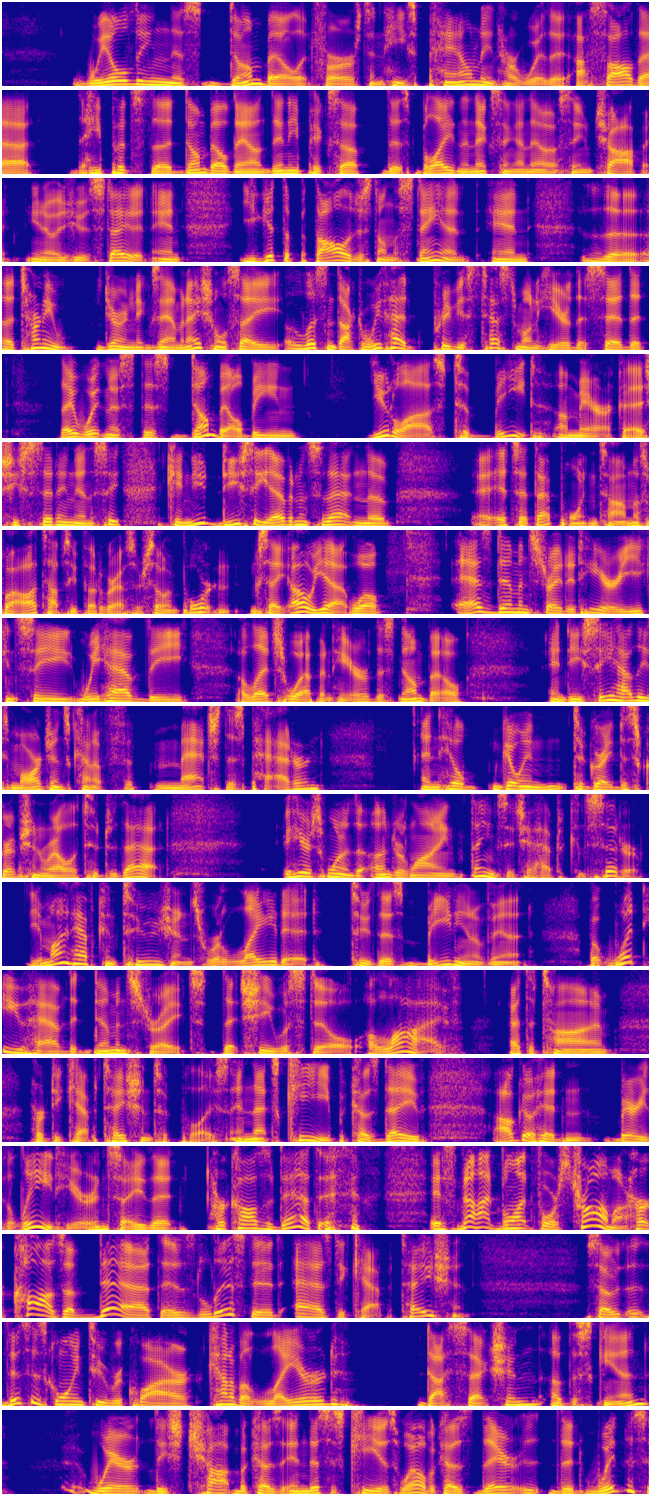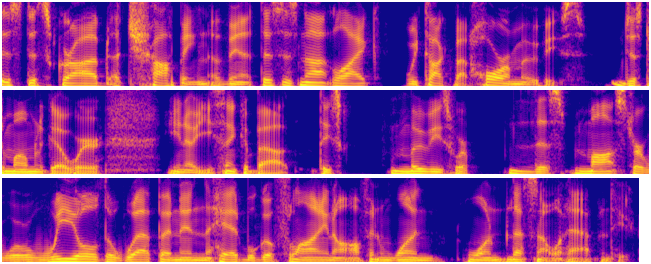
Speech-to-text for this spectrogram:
wielding this dumbbell at first and he's pounding her with it. I saw that. He puts the dumbbell down, then he picks up this blade, and the next thing I know, I see him chopping, you know, as you stated. And you get the pathologist on the stand, and the attorney during the examination will say, Listen, doctor, we've had previous testimony here that said that they witnessed this dumbbell being utilized to beat America as she's sitting in the seat. Can you do you see evidence of that in the it's at that point in time. That's why autopsy photographs are so important. You say, oh, yeah, well, as demonstrated here, you can see we have the alleged weapon here, this dumbbell. And do you see how these margins kind of f- match this pattern? And he'll go into great description relative to that. Here's one of the underlying things that you have to consider you might have contusions related to this beating event, but what do you have that demonstrates that she was still alive at the time her decapitation took place. And that's key because, Dave, I'll go ahead and bury the lead here and say that her cause of death is not blunt force trauma. Her cause of death is listed as decapitation. So uh, this is going to require kind of a layered dissection of the skin where these chop because and this is key as well because there the witnesses described a chopping event. This is not like we talked about horror movies just a moment ago where you know you think about these movies where this monster will wield a weapon and the head will go flying off and one one that's not what happened here.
